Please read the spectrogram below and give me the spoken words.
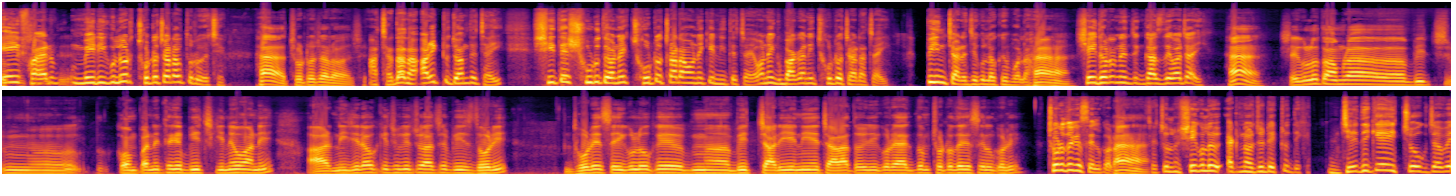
এই ফায়ার মেরিগুলোর ছোট চারাও তো রয়েছে। হ্যাঁ ছোট চারা আছে। আচ্ছা দাদা আরেকটু জানতে চাই। শীতের শুরুতে অনেক ছোট চারা অনেকে নিতে চায় অনেক বাগানি ছোট চারা চাই পিন চারা যেগুলোকে বলা হয়। হ্যাঁ সেই ধরনের গাছ দেওয়া যায়? হ্যাঁ সেগুলো তো আমরা বীজ কোম্পানি থেকে বীজ কিনেও আনি আর নিজেরাও কিছু কিছু আছে বীজ ধরি। ধরে সেইগুলোকে বীজ চারিয়ে নিয়ে চারা তৈরি করে একদম ছোট থেকে সেল করি। ছোট থেকে সেল করা? হ্যাঁ হ্যাঁ। আচ্ছা চলুন সেগুলো এক নজরে একটু দেখে। যেদিকেই চোখ যাবে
